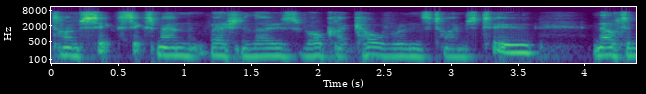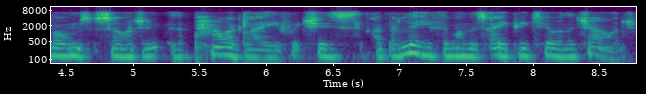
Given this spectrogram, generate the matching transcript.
times six six man version of those volkite culverins times two melter bombs sergeant with a power glaive which is i believe the one that's ap2 on the charge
